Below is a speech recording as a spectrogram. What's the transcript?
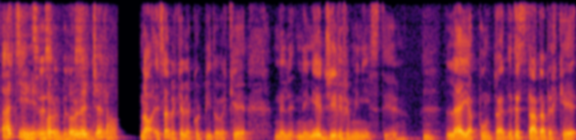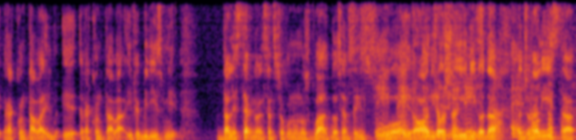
ah sì, sì, sì, lo, lo leggerò. No, e sai perché mi ha colpito? Perché nel- nei miei giri femministi lei appunto è detestata perché raccontava, il- eh, raccontava i femminismi dall'esterno, nel senso con uno sguardo sempre il Sì, suo, beh, ironico, da cinico, da, giornalista, da eh, giornalista.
